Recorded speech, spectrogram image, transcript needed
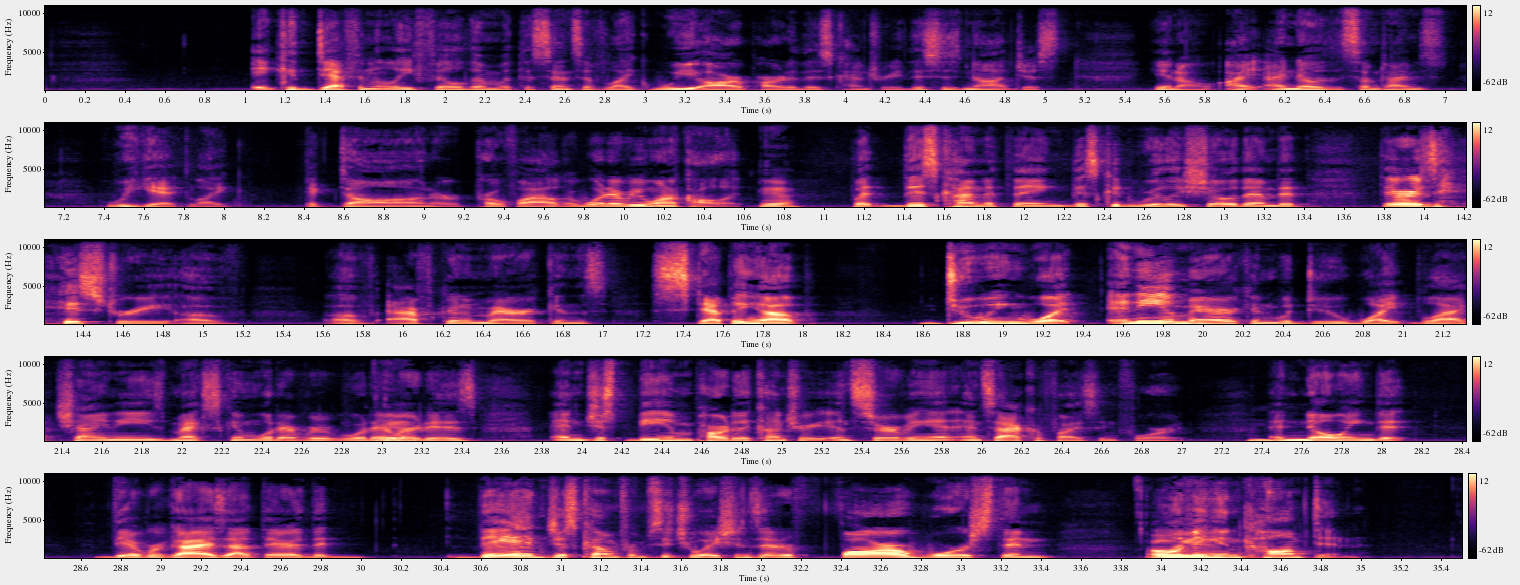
it could definitely fill them with the sense of like, we are part of this country. This is not just, you know, I, I know that sometimes we get like picked on or profiled or whatever you want to call it. Yeah. But this kind of thing, this could really show them that there is a history of of African Americans stepping up, doing what any American would do, white, black, Chinese, Mexican, whatever whatever Yeah. it is, and just being part of the country and serving it and sacrificing for it. Mm-hmm. And knowing that there were guys out there that they had just come from situations that are far worse than Oh, living yeah. in Compton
